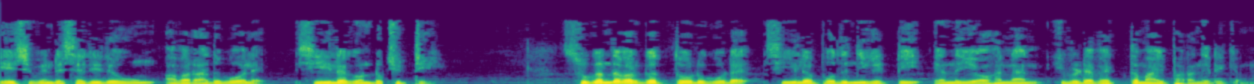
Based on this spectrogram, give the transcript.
യേശുവിന്റെ ശരീരവും അവർ അതുപോലെ ശീല കൊണ്ട് ചുറ്റി. സുഗന്ധവർഗത്തോടുകൂടെ ശീല പൊതിഞ്ഞുകെട്ടി എന്ന് യോഹന്നാൻ ഇവിടെ വ്യക്തമായി പറഞ്ഞിരിക്കുന്നു.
